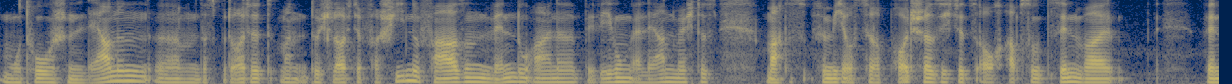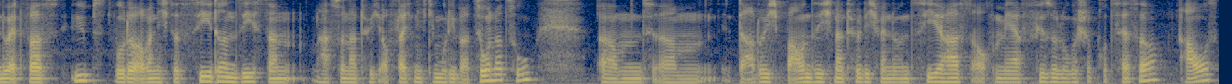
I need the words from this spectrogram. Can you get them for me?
motorischen Lernen. Ähm, das bedeutet, man durchläuft ja verschiedene Phasen. Wenn du eine Bewegung erlernen möchtest, macht es für mich aus therapeutischer Sicht jetzt auch absolut Sinn, weil wenn du etwas übst, wo du aber nicht das Ziel drin siehst, dann hast du natürlich auch vielleicht nicht die Motivation dazu. Und ähm, dadurch bauen sich natürlich, wenn du ein Ziel hast, auch mehr physiologische Prozesse aus.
